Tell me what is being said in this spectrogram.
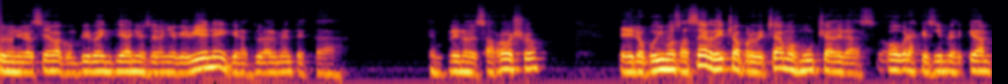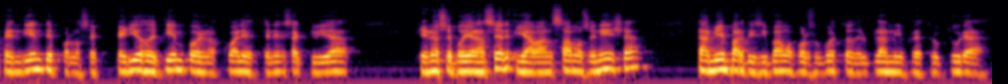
Una universidad va a cumplir 20 años el año que viene y que naturalmente está en pleno desarrollo. Eh, lo pudimos hacer, de hecho aprovechamos muchas de las obras que siempre quedan pendientes por los periodos de tiempo en los cuales tenés actividad que no se podían hacer y avanzamos en ella. También participamos, por supuesto, del plan de infraestructura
